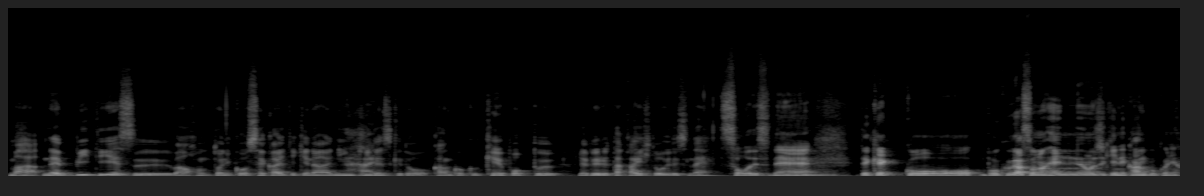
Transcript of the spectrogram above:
まあね、BTS は本当にこう世界的な人気ですけど、はい、韓国 k p o p レベル高い人多いですね。そうですね、うん、で結構僕がその辺の時期に韓国に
